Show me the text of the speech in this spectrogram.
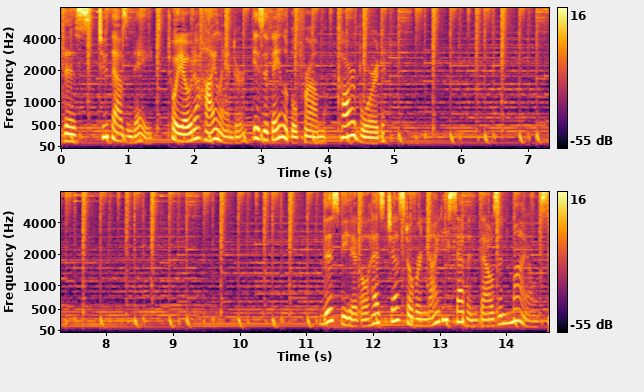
This 2008 Toyota Highlander is available from Carboard. This vehicle has just over 97,000 miles.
